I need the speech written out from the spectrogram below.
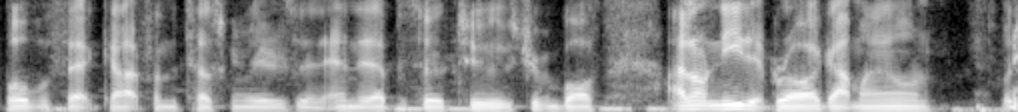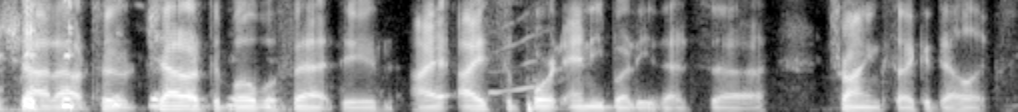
Boba Fett got from the Tusken Raiders at ended episode two? He was tripping balls. I don't need it, bro. I got my own. But shout out to shout out to Boba Fett, dude. I I support anybody that's uh trying psychedelics.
